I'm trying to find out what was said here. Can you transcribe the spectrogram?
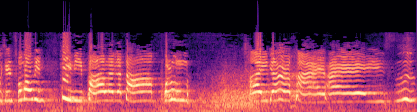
办事粗心出毛病，给你扒了个大窟窿，差一点害死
